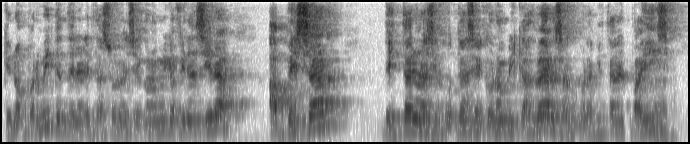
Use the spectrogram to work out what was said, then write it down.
que nos permite tener esta solvencia económica financiera a pesar de estar en una circunstancia económica adversa como la que está en el país.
